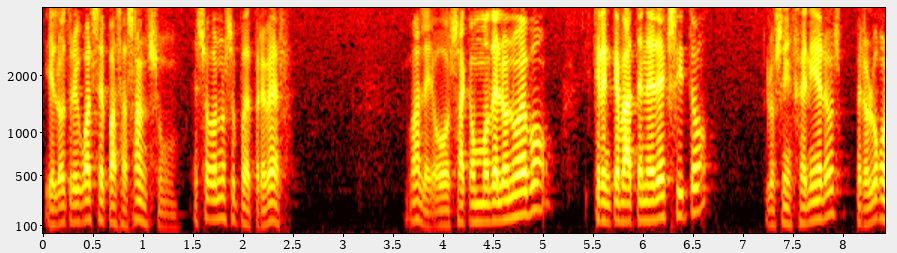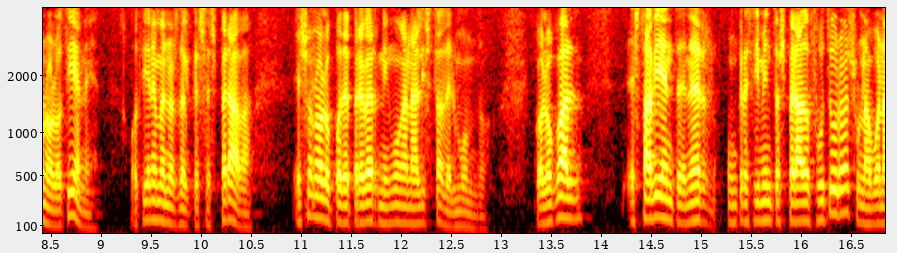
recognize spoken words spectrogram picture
y el otro igual se pasa a Samsung. Eso no se puede prever. ¿Vale? O saca un modelo nuevo, creen que va a tener éxito los ingenieros, pero luego no lo tiene o tiene menos del que se esperaba. Eso no lo puede prever ningún analista del mundo. Con lo cual, está bien tener un crecimiento esperado futuro, es un buen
